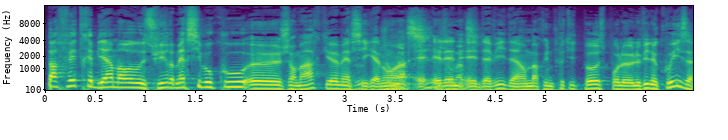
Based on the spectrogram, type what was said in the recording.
Parfait, très bien, on va vous suivre. Merci beaucoup euh, Jean-Marc, merci Je- également je remercie, Hélène et David. On marque une petite pause pour le, le Vino Quiz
